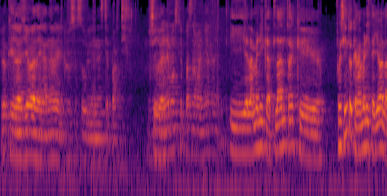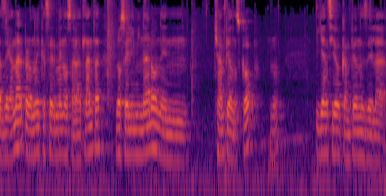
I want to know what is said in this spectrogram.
creo que las lleva de ganar el Cruz Azul en este partido. Pues Sí. veremos qué pasa mañana. Y el América Atlanta, que pues siento que el América lleva las de ganar, pero no hay que hacer menos al Atlanta. Los eliminaron en Champions Cup, ¿no? Y ya han sido campeones de la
